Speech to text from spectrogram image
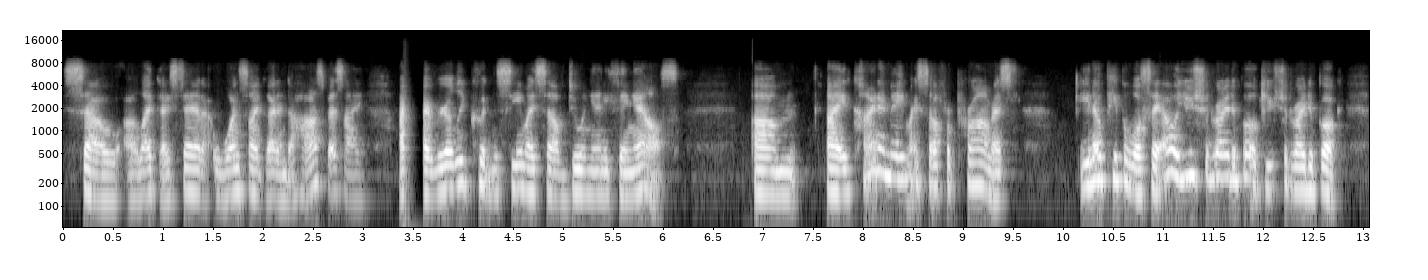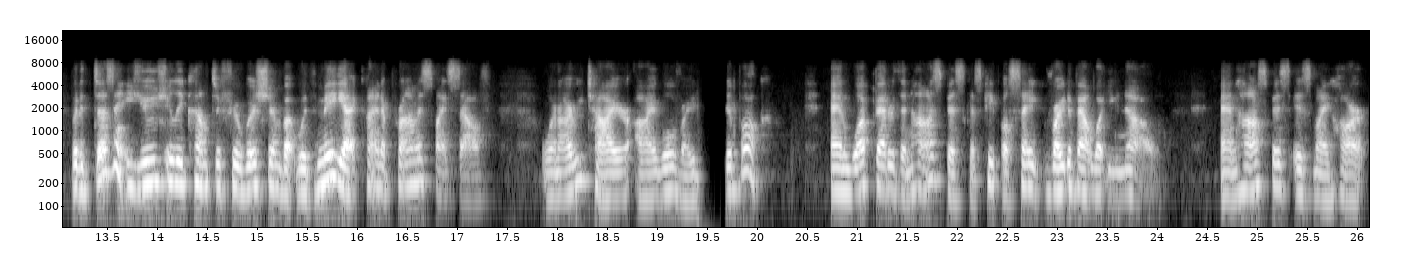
So, uh, like I said, once I got into hospice, I, I, really couldn't see myself doing anything else. Um, I kind of made myself a promise. You know, people will say, oh, you should write a book, you should write a book. But it doesn't usually come to fruition. But with me, I kind of promised myself when I retire, I will write a book. And what better than hospice? Because people say, write about what you know. And hospice is my heart.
